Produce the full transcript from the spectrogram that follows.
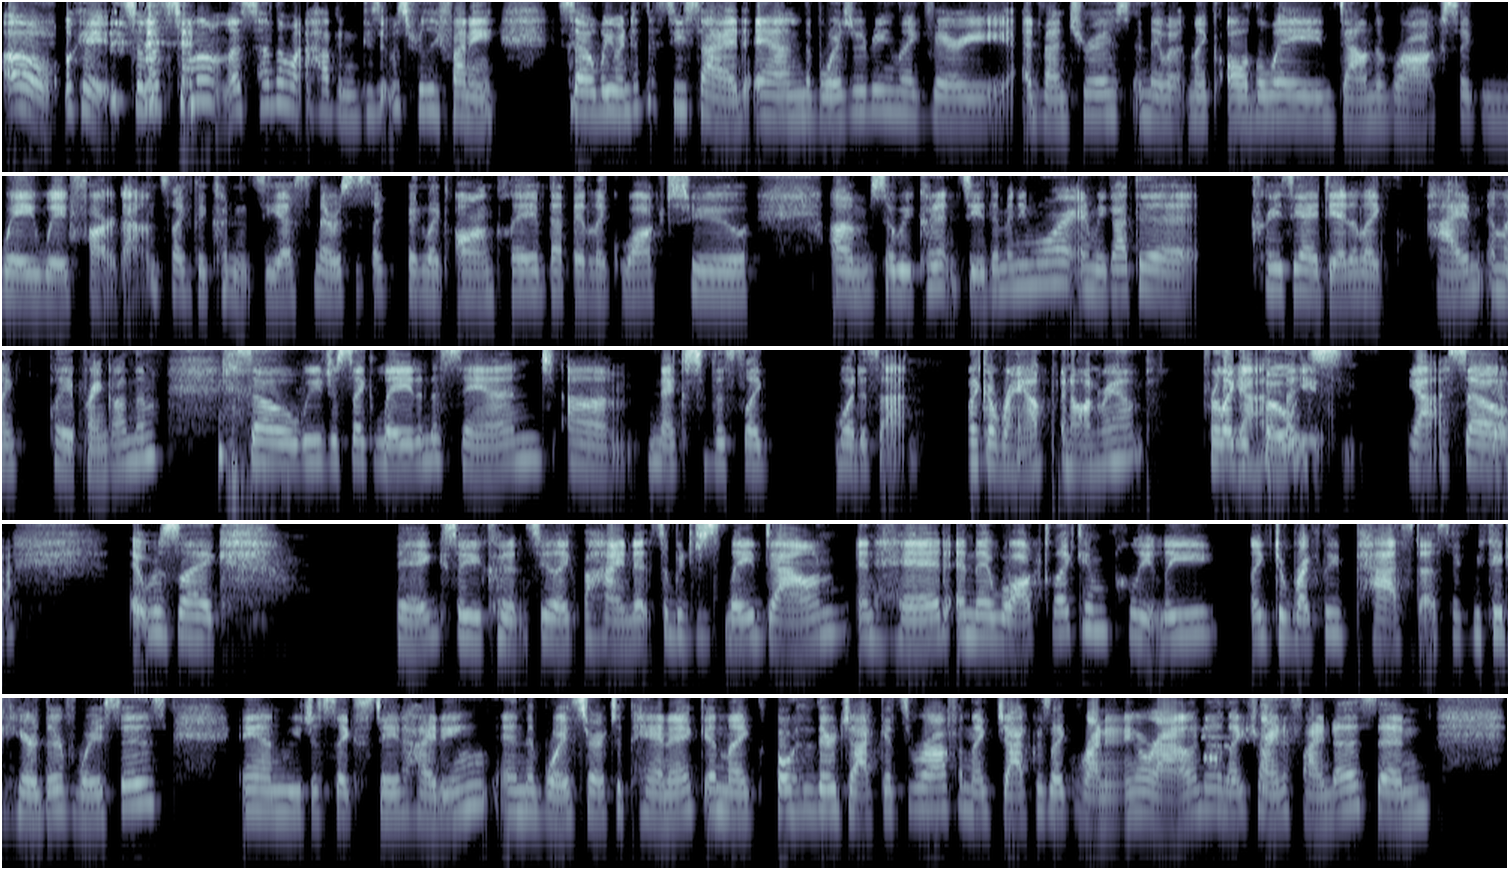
oh, okay. So let's tell them. Let's tell them what happened because it was really funny. So we went to the seaside, and the boys were being like very adventurous, and they went like all the way down the rocks, like way, way far down, so like they couldn't see us. And there was this like big like enclave that they like walked to, um, so we couldn't see them anymore. And we got the crazy idea to like hide and like play a prank on them. so we just like laid in the sand um next to this like what is that? Like a ramp, an on ramp for like yeah, boats. You, yeah. So yeah. it was like big, so you couldn't see like behind it. So we just laid down and hid, and they walked like completely like directly past us. Like we could hear their voices and we just like stayed hiding and the boys started to panic and like both of their jackets were off and like Jack was like running around and like trying to find us and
